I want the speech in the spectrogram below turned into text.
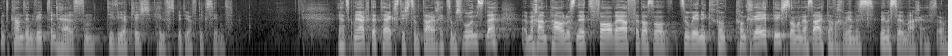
und kann den Witwen helfen, die wirklich hilfsbedürftig sind. Ihr habt gemerkt, der Text ist zum Teil zum Schwunzeln. Man kann Paulus nicht vorwerfen, dass er zu wenig konkret ist, sondern er sagt einfach, wie man es, wie man machen soll. So.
